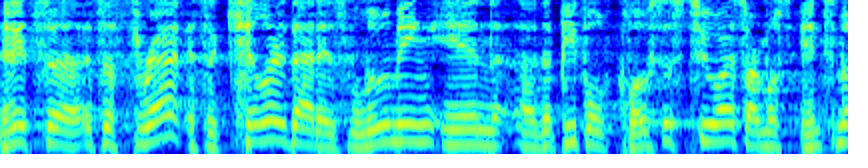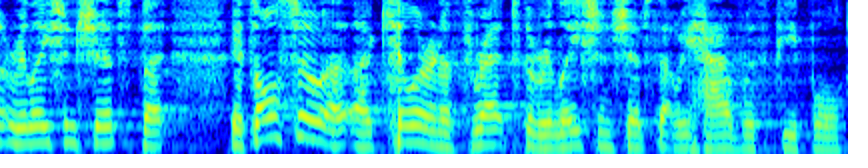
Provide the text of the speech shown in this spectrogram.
And it's a, it's a threat, it's a killer that is looming in uh, the people closest to us, our most intimate relationships, but it's also a, a killer and a threat to the relationships that we have with people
